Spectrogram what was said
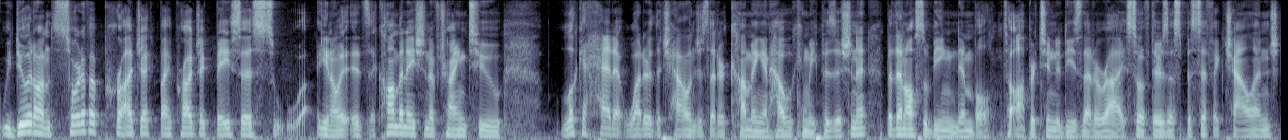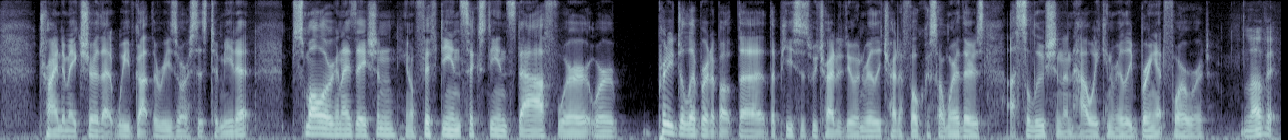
We do it on sort of a project by project basis. You know, it's a combination of trying to look ahead at what are the challenges that are coming and how can we position it, but then also being nimble to opportunities that arise. So if there's a specific challenge, trying to make sure that we've got the resources to meet it. Small organization, you know, 15, 16 staff, we're, we're pretty deliberate about the the pieces we try to do and really try to focus on where there's a solution and how we can really bring it forward. Love it.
